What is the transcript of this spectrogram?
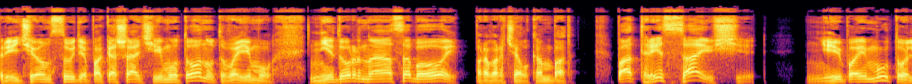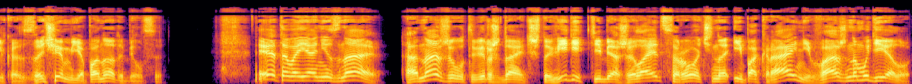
«Причем, судя по кошачьему тону твоему, не дурна собой», — проворчал комбат. «Потрясающе! Не пойму только, зачем я понадобился?» «Этого я не знаю. Она же утверждает, что видеть тебя желает срочно и по крайне важному делу».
